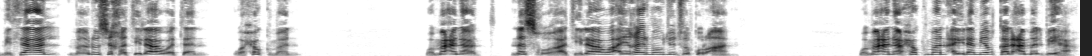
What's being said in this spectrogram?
مثال ما نسخ تلاوة وحكما ومعنى نسخها تلاوة أي غير موجود في القرآن ومعنى حكما أي لم يبقى العمل بها.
